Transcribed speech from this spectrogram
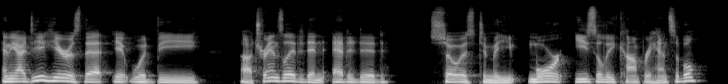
And the idea here is that it would be uh, translated and edited so as to be more easily comprehensible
